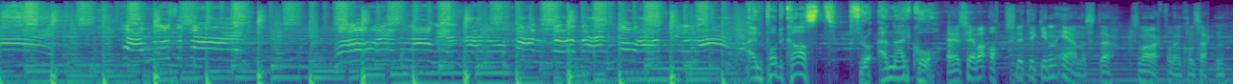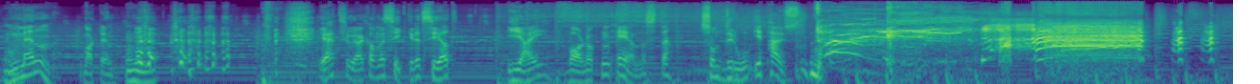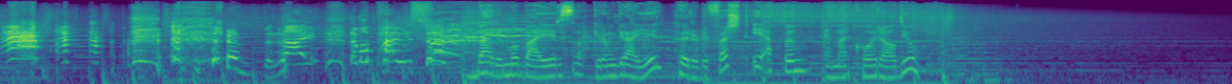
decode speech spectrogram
En podkast fra NRK. Eh, Så jeg var absolutt ikke den eneste som har vært på den konserten. Men, Martin Jeg tror jeg kan med sikkerhet si at jeg var nok den eneste som dro i pausen. Kødder du? Nei, det var pause! Bærum og Beyer snakker om greier hører du først i appen NRK Radio.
